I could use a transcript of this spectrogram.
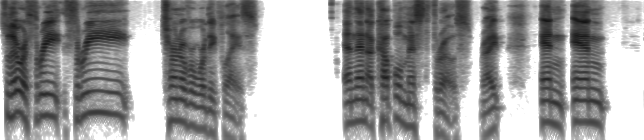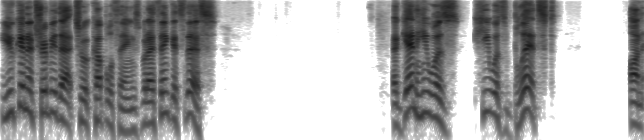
So there were three, three turnover worthy plays and then a couple missed throws, right? And, and you can attribute that to a couple things, but I think it's this. Again, he was he was blitzed on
